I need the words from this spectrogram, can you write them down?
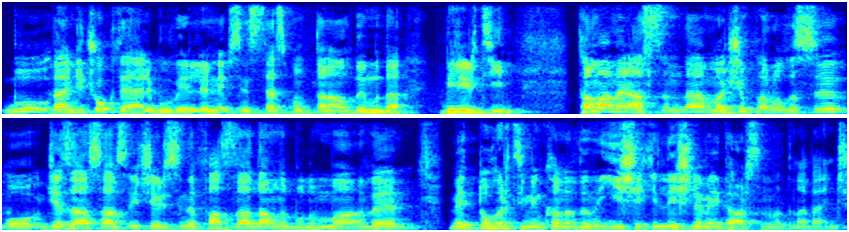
Bu bence çok değerli. Bu verilerin hepsini Statsbomb'dan aldığımı da belirteyim. Tamamen aslında maçın parolası o ceza sahası içerisinde fazla adamla bulunma ve Matt Doherty'nin kanadını iyi şekilde işlemeydi Arsenal adına bence.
